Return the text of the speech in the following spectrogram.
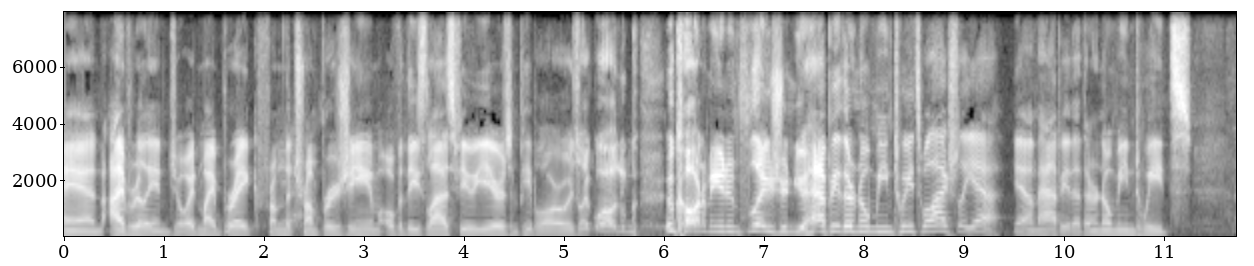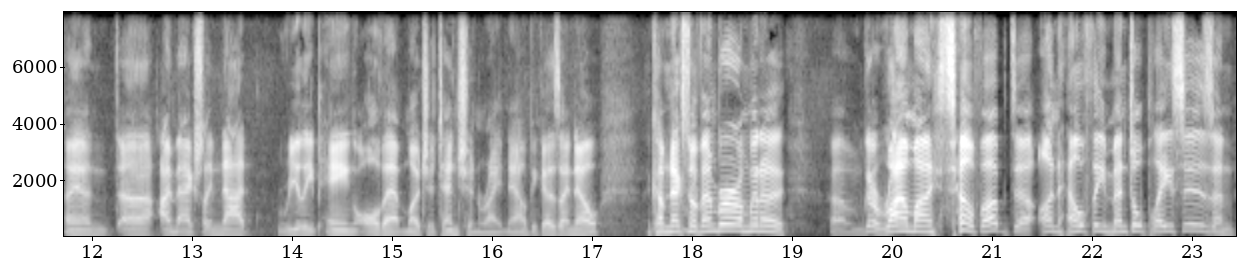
And I've really enjoyed my break from the Trump regime over these last few years. And people are always like, well, economy and inflation, you happy there are no mean tweets? Well, actually, yeah. Yeah, I'm happy that there are no mean tweets. And uh, I'm actually not really paying all that much attention right now because I know come next November, I'm going to. I'm gonna rile myself up to unhealthy mental places, and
